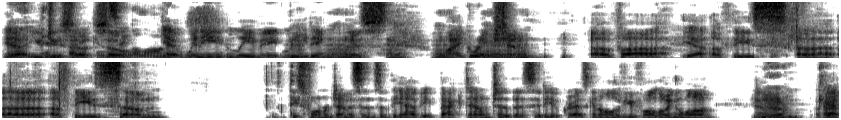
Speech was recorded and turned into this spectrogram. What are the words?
Yeah, you do so. Can so sing along. yeah, Winnie leaving, leading Mm-hmm. this migration of uh yeah of these uh uh of these um these former denizens of the abbey back down to the city of Krezk, and all of you following along. Yeah. Okay.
